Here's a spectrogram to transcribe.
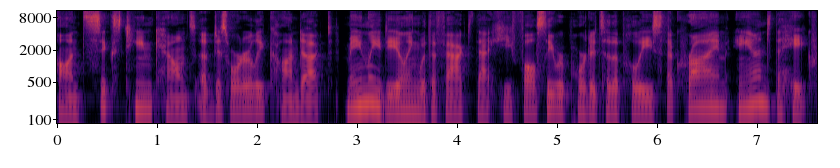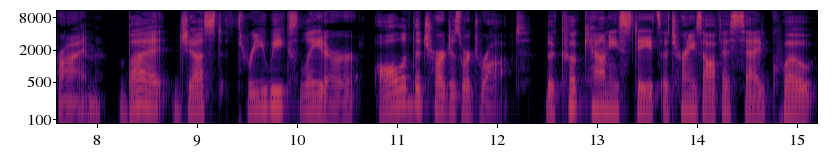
on 16 counts of disorderly conduct mainly dealing with the fact that he falsely reported to the police the crime and the hate crime. But just 3 weeks later all of the charges were dropped. The Cook County State's Attorney's Office said quote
